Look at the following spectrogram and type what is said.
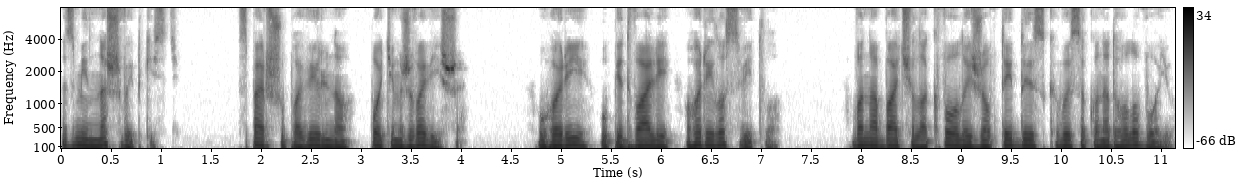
змінна швидкість. Спершу повільно, потім жвавіше. Угорі, у підвалі, горіло світло. Вона бачила кволий жовтий диск високо над головою,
